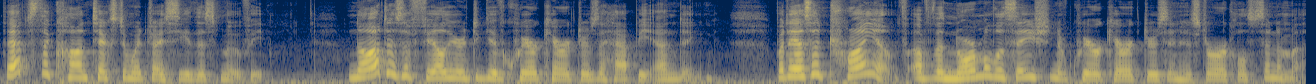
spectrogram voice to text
That's the context in which I see this movie. Not as a failure to give queer characters a happy ending, but as a triumph of the normalization of queer characters in historical cinema,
